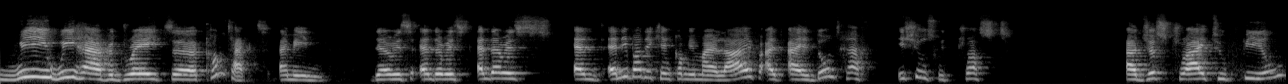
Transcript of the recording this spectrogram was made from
we we have a great uh, contact. I mean there is and there is and there is and anybody can come in my life. I, I don't have issues with trust. I just try to feel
